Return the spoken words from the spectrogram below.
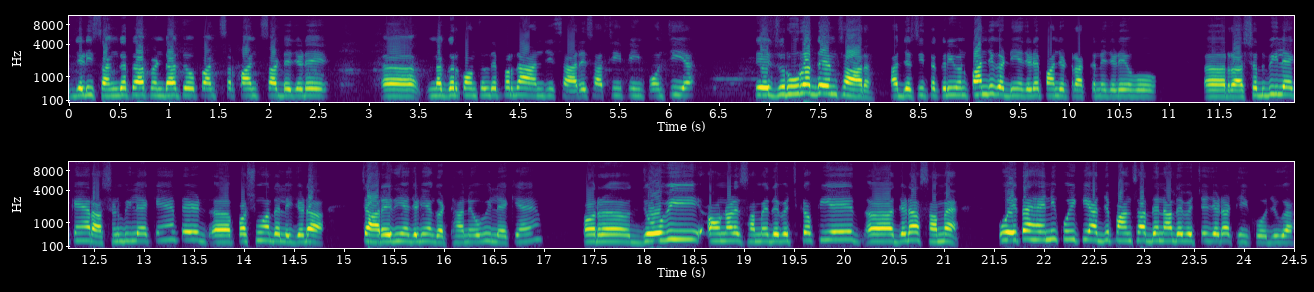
ਜਿਹੜੀ ਸੰਗਤ ਆ ਪਿੰਡਾਂ ਚੋਂ ਪੰਜ ਸਰਪੰਚ ਸਾਡੇ ਜਿਹੜੇ ਅਹ, ਨਗਰ ਕੌਂਸਲ ਦੇ ਪ੍ਰਧਾਨ ਜੀ ਸਾਰੇ ਸਾਥੀ ਟੀਮ ਪਹੁੰਚੀ ਆ। ਤੇ ਜ਼ਰੂਰਤ ਦੇ ਅਨੁਸਾਰ ਅੱਜ ਅਸੀਂ ਤਕਰੀਬਨ ਪੰਜ ਗੱਡੀਆਂ ਜਿਹੜੇ ਪੰਜ ਟਰੱਕ ਨੇ ਜਿਹੜੇ ਉਹ ਅਹ, ਰਸਦ ਵੀ ਲੈ ਕੇ ਆਏ ਰਾਸ਼ਨ ਵੀ ਲੈ ਕੇ ਆਏ ਤੇ ਪਸ਼ੂਆਂ ਦੇ ਲਈ ਜਿਹੜਾ ਚਾਰੇ ਦੀਆਂ ਜਿਹੜੀਆਂ ਗੱਠਾਂ ਨੇ ਉਹ ਵੀ ਲੈ ਕੇ ਆਏ ਹਾਂ। ਔਰ ਜੋ ਵੀ ਆਉਣ ਵਾਲੇ ਸਮੇਂ ਦੇ ਵਿੱਚ, ਕਿਉਂਕਿ ਇਹ ਜਿਹੜਾ ਸਮਾਂ ਉਹ ਇਹ ਤਾਂ ਹੈ ਨਹੀਂ ਕੋਈ ਕਿ ਅੱਜ 5-7 ਦਿਨਾਂ ਦੇ ਵਿੱਚ ਇਹ ਜਿਹੜਾ ਠੀਕ ਹੋ ਜਾਊਗਾ।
